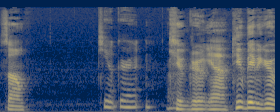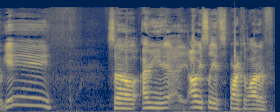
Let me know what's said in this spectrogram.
So Cute Groot. Cute Groot, yeah. Cute baby Groot, yay! So, I mean, obviously, it sparked a lot of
